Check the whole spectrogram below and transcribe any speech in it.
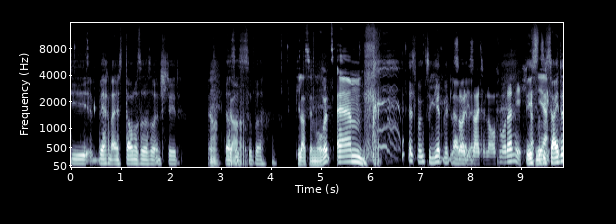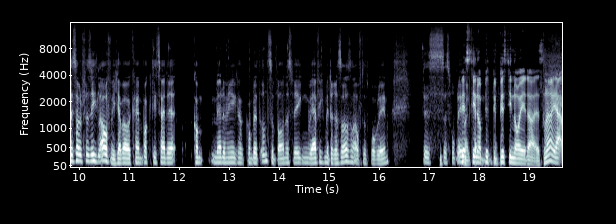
die während eines Downloads oder so entsteht. oh Das Gott. ist super. Klasse, Moritz. Ähm, Es funktioniert Soll mittlerweile. die Seite laufen oder nicht? Die, Das Ja. die Seite soll für sich laufen. Ich habe aber keinen Bock, die Seite mehr oder weniger komplett umzubauen. Deswegen werfe ich mit Ressourcen auf das Problem, bis das Problem bis, die no, kein- bis, bis die neue da ist, ne? Ja,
